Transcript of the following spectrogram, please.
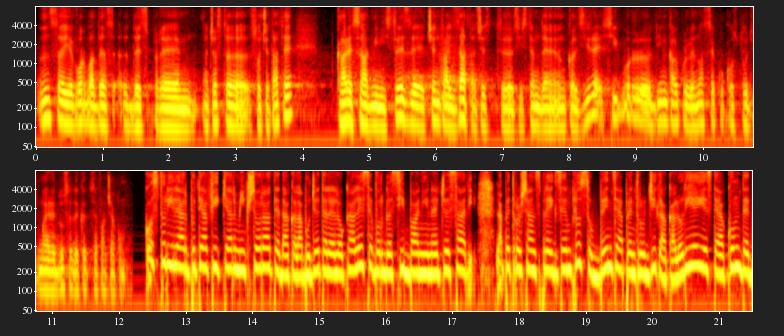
însă e vorba des, despre această societate care să administreze centralizat acest uh, sistem de încălzire, sigur, din calculele noastre cu costuri mai reduse decât se face acum. Costurile ar putea fi chiar micșorate dacă la bugetele locale se vor găsi banii necesari. La Petroșan, spre exemplu, subvenția pentru gigacalorie este acum de 28%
